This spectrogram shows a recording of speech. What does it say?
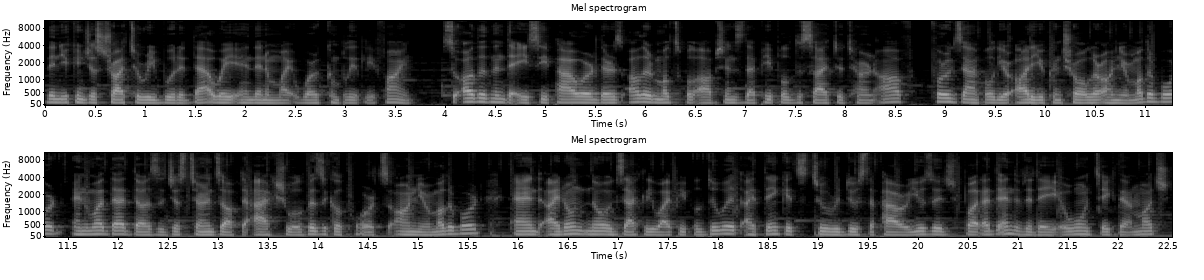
then you can just try to reboot it that way and then it might work completely fine. So other than the AC power, there's other multiple options that people decide to turn off for example your audio controller on your motherboard and what that does is just turns off the actual physical ports on your motherboard and I don't know exactly why people do it. I think it's to reduce the power usage but at the end of the day it won't take that much.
